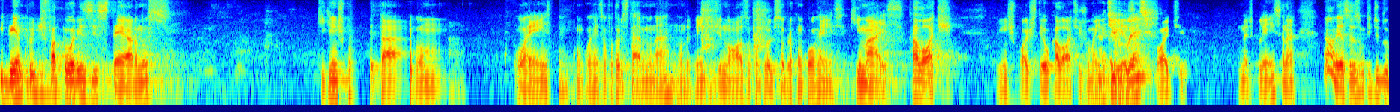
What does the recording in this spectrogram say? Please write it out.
e dentro de fatores externos, o que, que a gente pode estar? Vamos, concorrência. Concorrência é um fator externo, né? Não depende de nós o controle sobre a concorrência. que mais? Calote. A gente pode ter o calote de uma empresa. Pode inadimplência, né? Não, e às vezes um pedido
